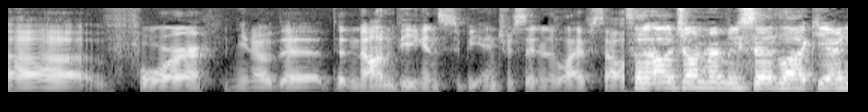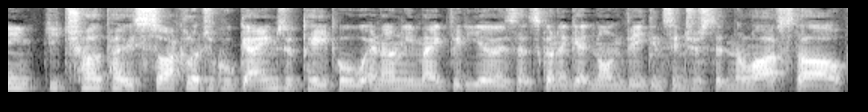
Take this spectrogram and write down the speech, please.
uh, for you know the the non-vegans to be interested in the lifestyle. So, oh, Jon, you said like you only you try to play these psychological games with people and only make videos that's going to get non-vegans interested in the lifestyle.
